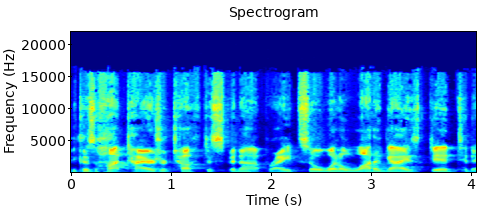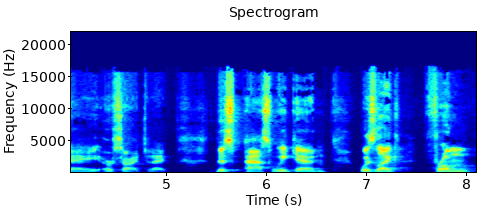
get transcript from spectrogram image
because hot tires are tough to spin up, right? So, what a lot of guys did today, or sorry, today, this past weekend, was like from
